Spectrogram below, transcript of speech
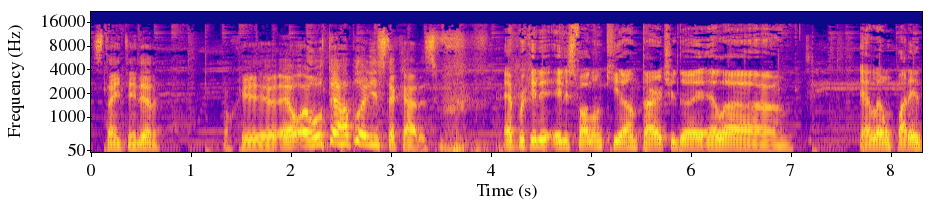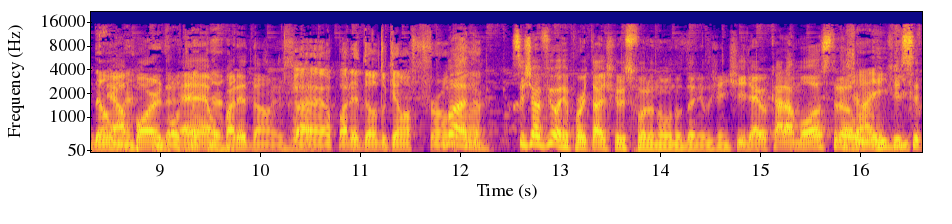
Você tá entendendo? Porque é, é um terraplanista, cara. É porque ele- eles falam que a Antártida, ela. Ela é um paredão, É né? a em borda, é um paredão, exato. É, o paredão do Game of Thrones. Mano, lá. você já viu a reportagem que eles foram no, no Danilo Gentili? Aí o cara mostra Já o, é o que se-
